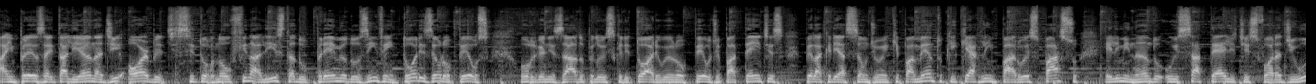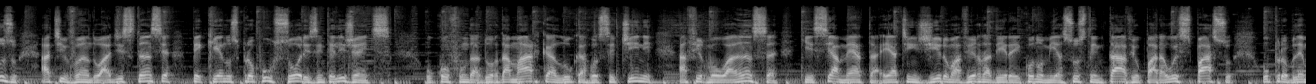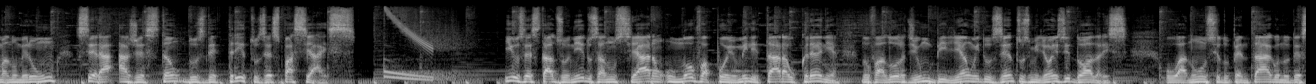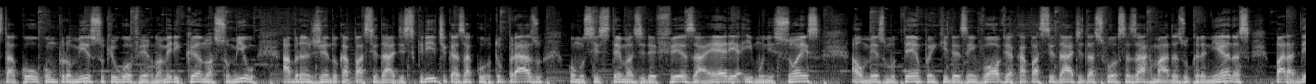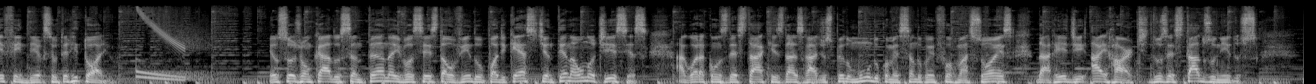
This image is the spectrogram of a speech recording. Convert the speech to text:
A empresa italiana de Orbit se tornou finalista do Prêmio dos Inventores Europeus, organizado pelo Escritório Europeu de Patentes pela criação de um equipamento que quer limpar o espaço, eliminando os satélites fora de uso, ativando à distância pequenos propulsores inteligentes. O cofundador da marca, Luca Rossettini, afirmou à ANSA que se a meta é atingir uma verdadeira economia sustentável para o espaço, o problema número um será a gestão dos detritos espaciais. E os Estados Unidos anunciaram um novo apoio militar à Ucrânia, no valor de 1 bilhão e 200 milhões de dólares. O anúncio do Pentágono destacou o compromisso que o governo americano assumiu, abrangendo capacidades críticas a curto prazo, como sistemas de defesa aérea e munições, ao mesmo tempo em que desenvolve a capacidade das Forças Armadas ucranianas para defender seu território. Eu sou João Carlos Santana e você está ouvindo o podcast Antena 1 Notícias. Agora com os destaques das rádios pelo mundo, começando com informações da rede iHeart dos Estados Unidos.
